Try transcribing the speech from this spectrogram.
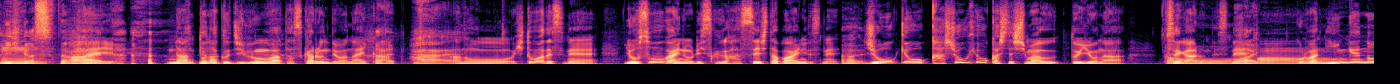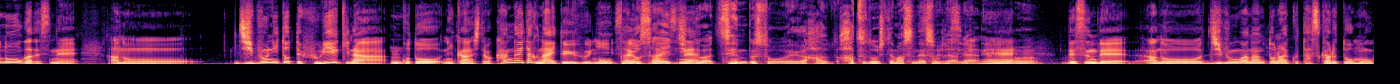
いやすなはい、なんとなく自分は助かるんではないか、はい。はい。あの人はですね予想外のリスクが発生した場合にですね、はい。状況を過小評価してしまうというような癖があるんですね。これは人間の脳がですね、あのー自分にとって不利益なことに関しては考えたくないというふうに作用防するんですね。災軸は全部それがは発動してますね。そうですよね。ねうんですんで、あのー自分はなんとなく助かると思う、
